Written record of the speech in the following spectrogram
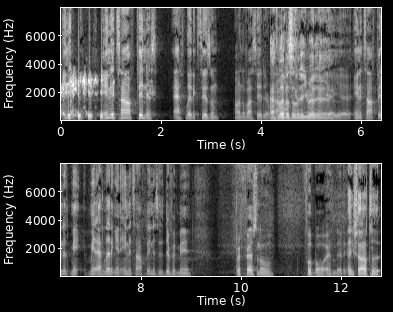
Anytime fitness athleticism. I don't know if I said that right. Athleticism, yeah, you read it, Yeah, yeah. yeah. Anytime fitness, being, being athletic and anytime fitness is different than professional football athletic. Hey, shout out to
